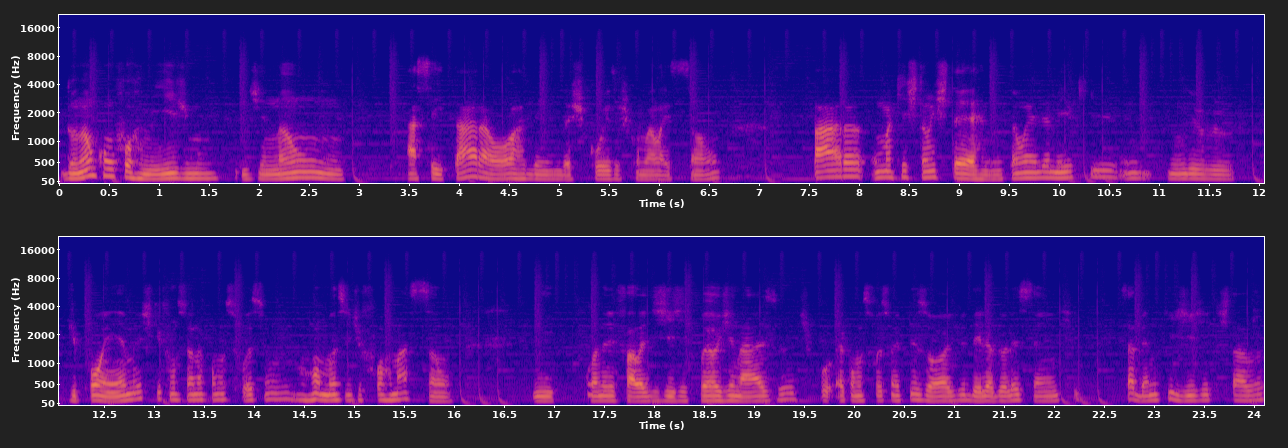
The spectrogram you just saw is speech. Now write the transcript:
do não conformismo, de não aceitar a ordem das coisas como elas são, para uma questão externa. Então ele é meio que um, livro de poemas que funciona como se fosse um romance de formação. E quando ele fala de Gigi que foi ao ginásio, tipo, é como se fosse um episódio dele adolescente, sabendo que Gigi estava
